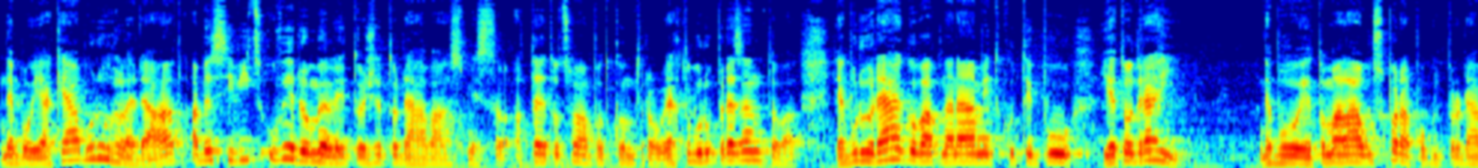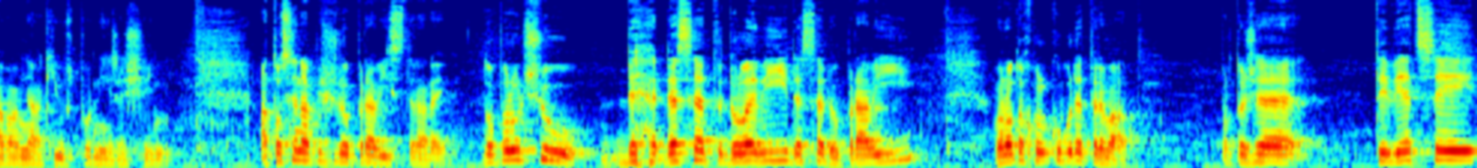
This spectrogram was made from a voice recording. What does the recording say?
Nebo jak já budu hledat, aby si víc uvědomili to, že to dává smysl? A to je to, co mám pod kontrolou. Jak to budu prezentovat? Jak budu reagovat na námitku typu je to drahý? Nebo je to malá úspora, pokud prodávám nějaký úsporný řešení. A to si napíšu do pravé strany. Doporučuji 10 do levý, 10 do pravý. Ono to chvilku bude trvat, protože ty věci,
